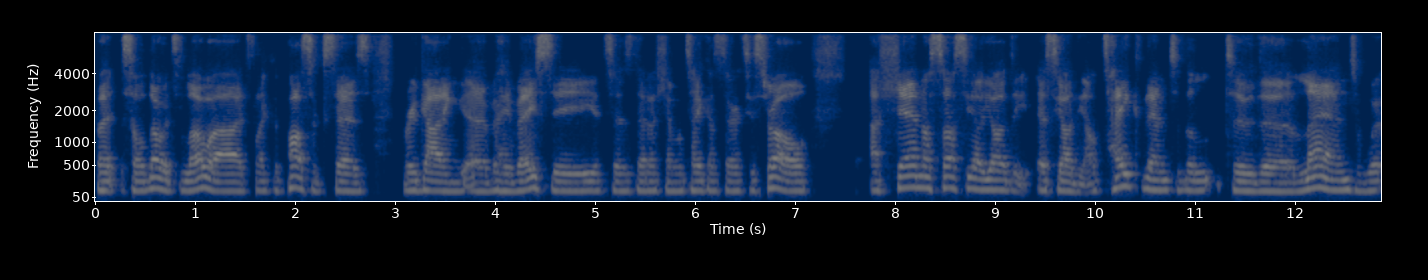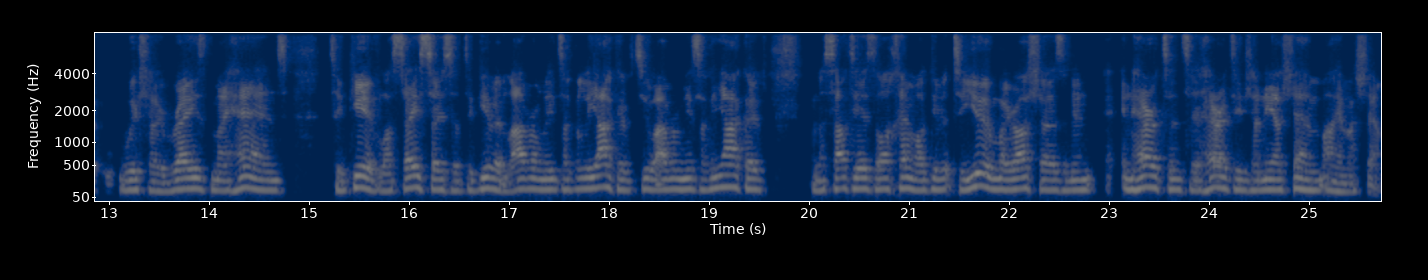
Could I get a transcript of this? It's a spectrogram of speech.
But so although it's lower, it's like the pasuk says regarding uh, it says that Hashem will take us there to Eretz Yisrael. I'll take them to the to the land which I raised my hands to give, say so, to give it, Avram Yitzchak Yaakov, to Avram Yitzchak and Yaakov, and Asati Lachem, I'll give it to you, my Rasha, as an in, inheritance, a heritage, Ani Hashem, I am Hashem.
